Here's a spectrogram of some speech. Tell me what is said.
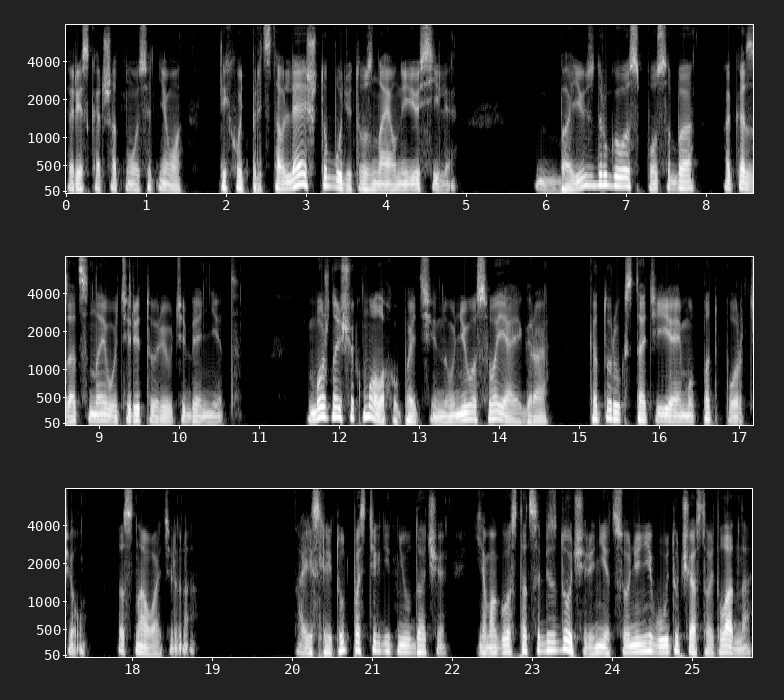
Резко отшатнулась от него. — ты хоть представляешь, что будет, узная он ее силе? Боюсь, другого способа оказаться на его территории у тебя нет. Можно еще к Молоху пойти, но у него своя игра, которую, кстати, я ему подпортил. Основательно. А если и тут постигнет неудача? Я могу остаться без дочери. Нет, Соня не будет участвовать. Ладно,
